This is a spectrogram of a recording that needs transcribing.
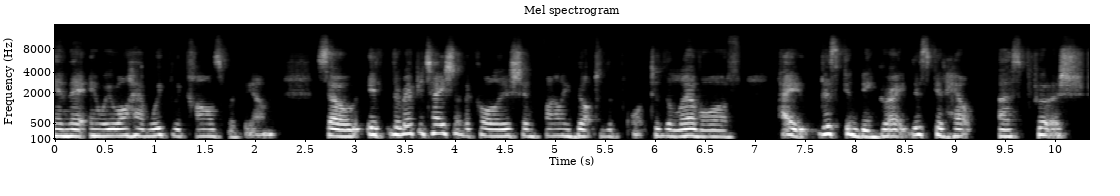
and that and we will have weekly calls with them. So it, the reputation of the coalition finally built to the point to the level of, hey, this can be great. This could help us push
